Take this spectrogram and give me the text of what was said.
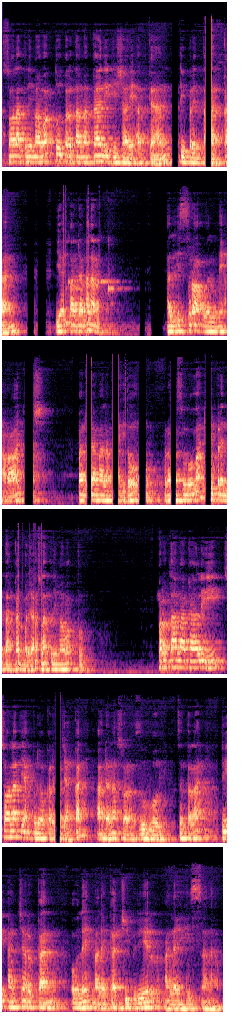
sholat lima waktu pertama kali disyariatkan, diperintahkan, yaitu pada malam Al-Isra wal Mi'raj, pada malam itu Rasulullah diperintahkan pada sholat lima waktu. Pertama kali sholat yang beliau kerjakan adalah sholat zuhur setelah diajarkan oleh malaikat Jibril alaihi salam.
